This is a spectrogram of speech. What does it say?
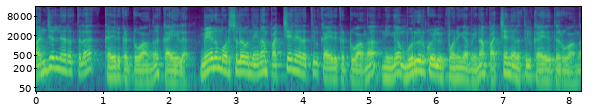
மஞ்சள் நிறத்தில் கயிறு கட்டுவாங்க கையில். மேலும் ஒரு சிலர் வந்தீங்கன்னா பச்சை நிறத்தில் கயிறு கட்டுவாங்க. நீங்கள் முருகர் கோயிலுக்கு போனீங்க அப்படின்னா பச்சை நிறத்தில் கயிறு தருவாங்க.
